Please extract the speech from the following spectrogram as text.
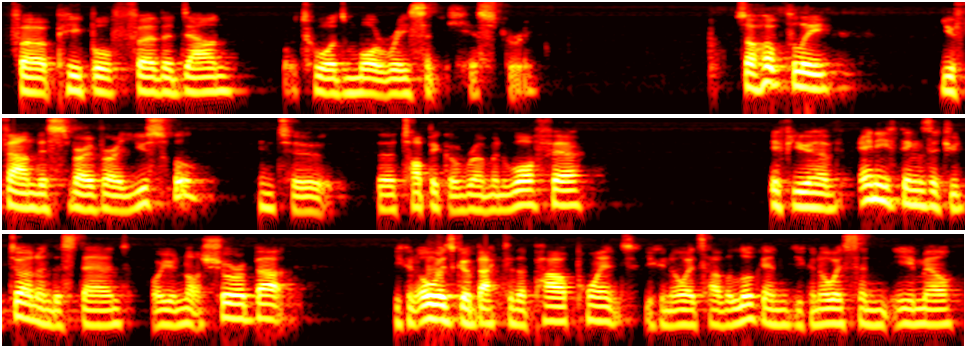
for people further down towards more recent history. So hopefully you found this very, very useful into the topic of Roman warfare. If you have any things that you don't understand or you're not sure about, you can always go back to the PowerPoint. You can always have a look and you can always send an email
